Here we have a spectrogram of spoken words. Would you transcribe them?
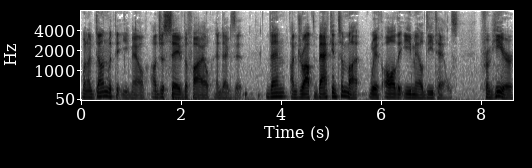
When I'm done with the email, I'll just save the file and exit. Then I'm dropped back into Mutt with all the email details. From here,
